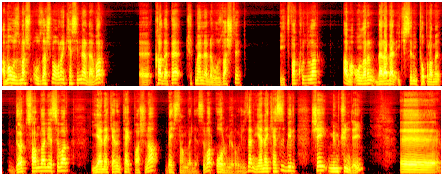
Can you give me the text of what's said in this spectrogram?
Ama uzlaş, uzlaşma olan kesimler de var. Ee, KDP Türkmenlerle uzlaştı. İttifak kurdular. Ama onların beraber ikisinin toplamı 4 sandalyesi var. YNK'nin tek başına 5 sandalyesi var. Olmuyor o yüzden. YNK'siz bir şey mümkün değil. Ee,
